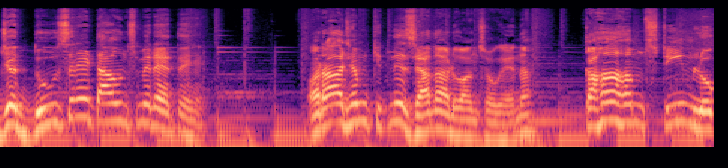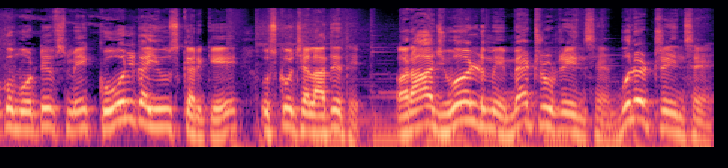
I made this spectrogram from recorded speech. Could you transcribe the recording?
जो दूसरे टाउन्स में रहते हैं। और आज हम कितने ज़्यादा एडवांस हो गए ना? कहा हम स्टीम लोकोमोटिव्स में कोल का यूज़ करके उसको चलाते थे? और आज वर्ल्ड में मेट्रो ट्रेन हैं बुलेट ट्रेन हैं,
